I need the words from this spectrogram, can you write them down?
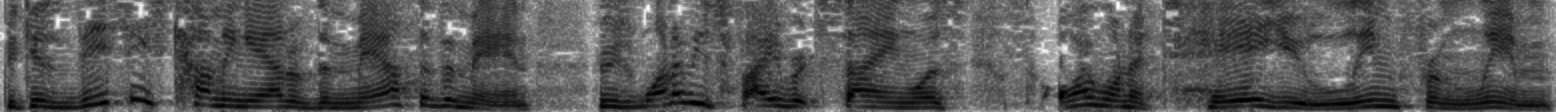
Because this is coming out of the mouth of a man whose one of his favourite saying was, I want to tear you limb from limb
